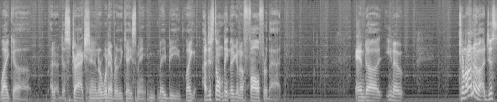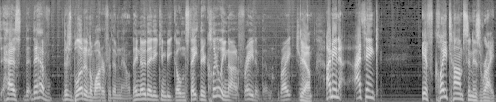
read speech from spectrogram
like a, a distraction or whatever the case may may be. Like I just don't think they're going to fall for that. And uh, you know, Toronto just has they have there's blood in the water for them now. They know that they can beat Golden State. They're clearly not afraid of them, right? Yeah. I mean, I think if Klay Thompson is right,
